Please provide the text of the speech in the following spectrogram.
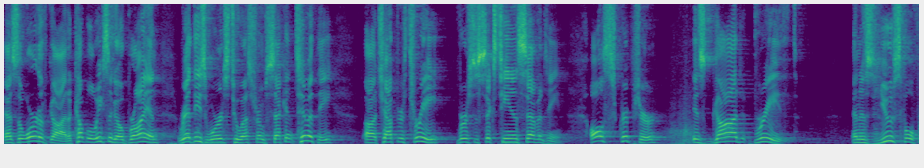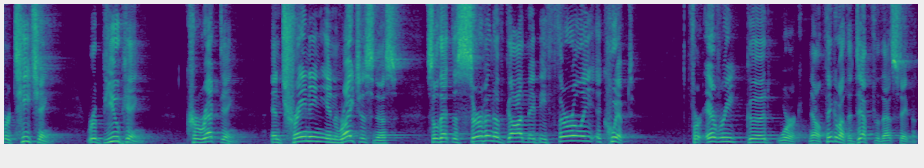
as the Word of God. A couple of weeks ago, Brian read these words to us from 2 Timothy uh, chapter 3, verses 16 and 17. All Scripture is God breathed and is useful for teaching, rebuking, correcting, and training in righteousness, so that the servant of God may be thoroughly equipped for every good work. Now, think about the depth of that statement.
